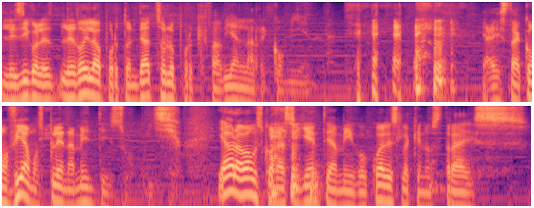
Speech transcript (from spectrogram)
les digo, le doy la oportunidad solo porque Fabián la recomienda. ahí está, confiamos plenamente en su juicio. Y ahora vamos con la siguiente, amigo. ¿Cuál es la que nos traes?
